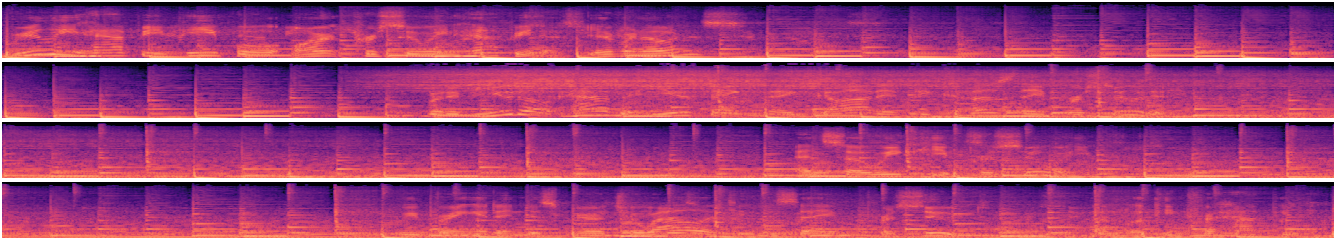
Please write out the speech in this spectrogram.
Really happy people aren't pursuing happiness. You ever notice? You think they got it because they pursued it. And so we keep pursuing. We bring it into spirituality, the same pursuit. I'm looking for happiness.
